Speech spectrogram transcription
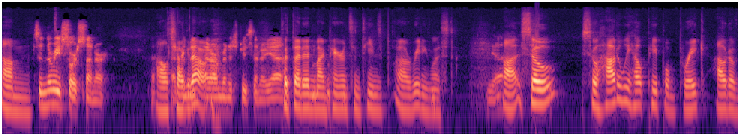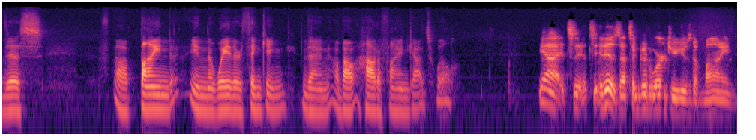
Um, it's in the resource center. I'll check the, it out at our ministry center. Yeah, put that in my parents and teens uh, reading list. Yeah. Uh, so, so how do we help people break out of this uh, bind in the way they're thinking then about how to find God's will? Yeah, it's, it's it is. That's a good word you used, a bind,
